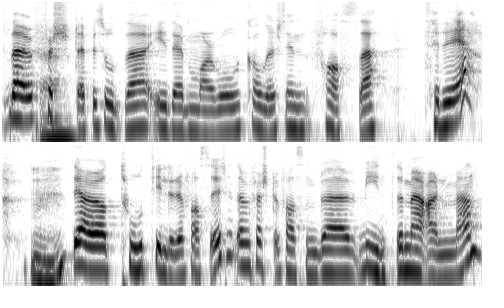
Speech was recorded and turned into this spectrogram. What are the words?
Det er jo Eh. første episode i det Marvel kaller sin fase tre. Mhm. De har jo hatt to tidligere faser. Den første fasen begynte med Iron Man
